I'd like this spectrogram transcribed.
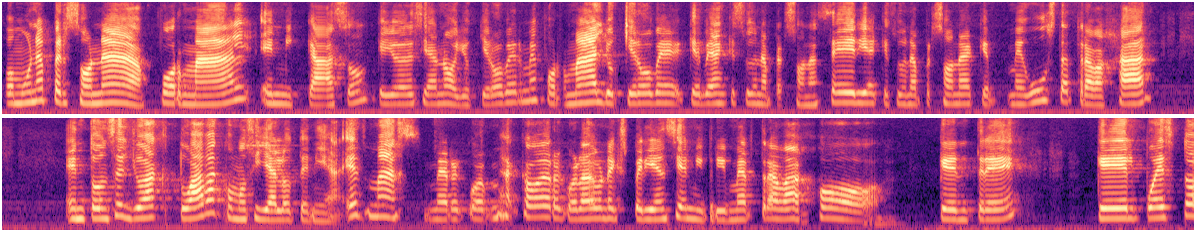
como una persona formal, en mi caso, que yo decía, no, yo quiero verme formal, yo quiero ver, que vean que soy una persona seria, que soy una persona que me gusta trabajar. Entonces yo actuaba como si ya lo tenía. Es más, me acabo de recordar una experiencia en mi primer trabajo que entré, el puesto,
